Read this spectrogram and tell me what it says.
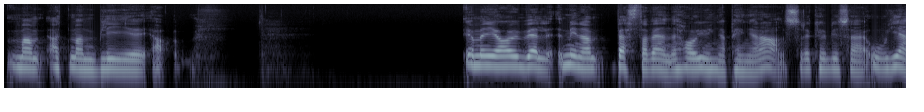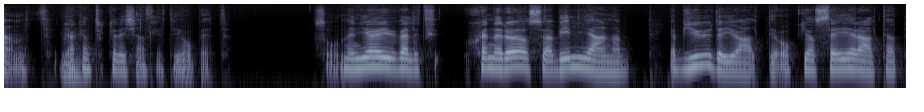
man, att man blir... Ja, ja, men jag har väl, mina bästa vänner har ju inga pengar alls, så det kan ju bli så här ojämnt. Mm. Jag kan tycka det känns lite jobbigt. Så, men jag är ju väldigt generös och jag vill gärna... Jag bjuder ju alltid och jag säger alltid att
